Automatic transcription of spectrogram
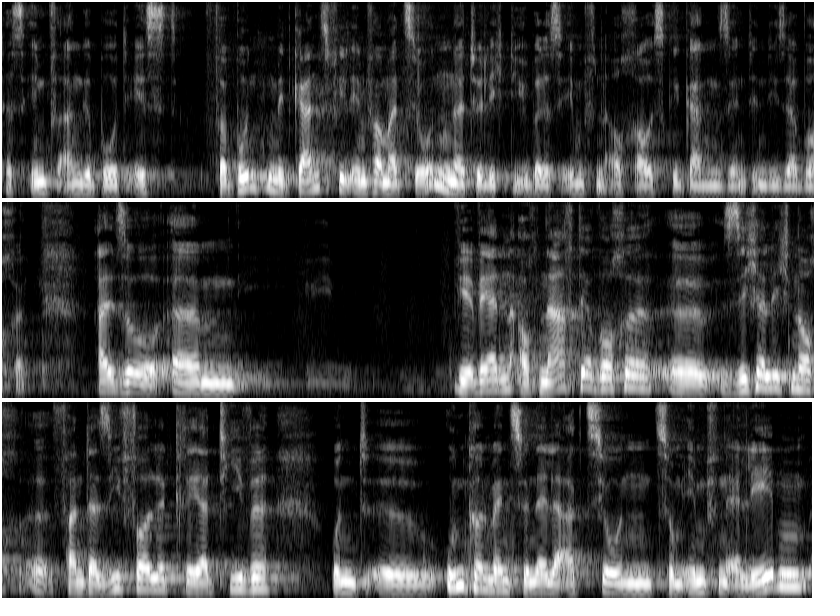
das Impfangebot ist. Verbunden mit ganz viel Informationen natürlich, die über das Impfen auch rausgegangen sind in dieser Woche. Also ähm, wir werden auch nach der Woche äh, sicherlich noch äh, fantasievolle, kreative und äh, unkonventionelle Aktionen zum Impfen erleben.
